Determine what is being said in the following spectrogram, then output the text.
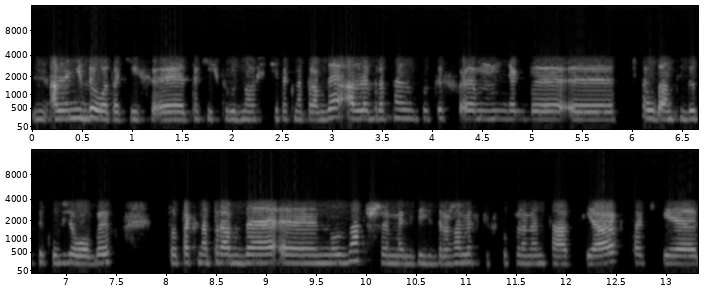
mm, ale nie było takich, e, takich trudności tak naprawdę, ale wracając do tych jakby e, pseudoantybiotyków ziołowych, to tak naprawdę e, no zawsze my gdzieś wdrażamy w tych suplementacjach takie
